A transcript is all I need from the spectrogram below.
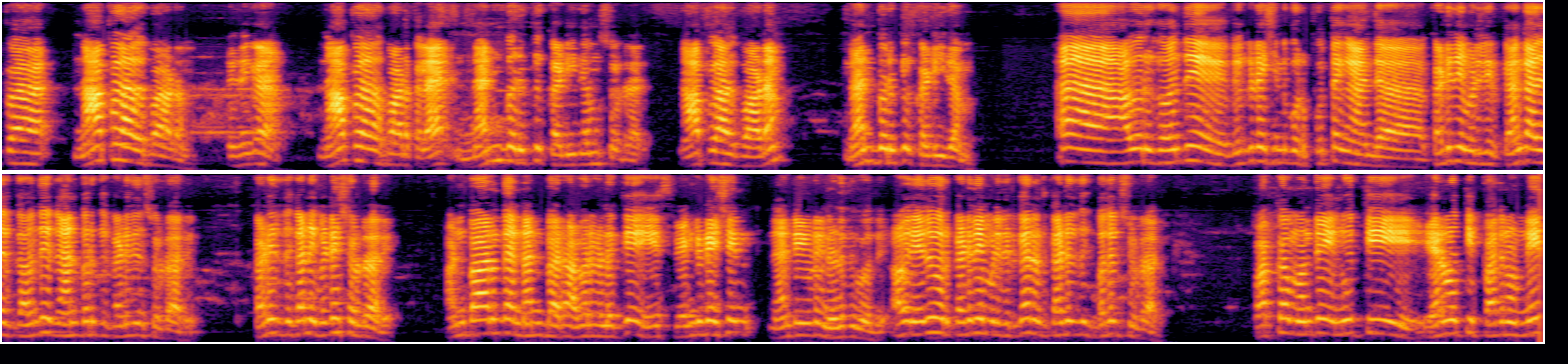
இப்ப நாற்பதாவது பாடம் சரிங்க நாற்பதாவது பாடத்துல நண்பருக்கு கடிதம் சொல்றாரு. நாற்பதாவது பாடம் நண்பருக்கு கடிதம். அவருக்கு வந்து வெங்கடேசனுக்கு ஒரு புத்தகம் அந்த கடிதம் எழுதியிருக்காங்க. அதற்கு வந்து நண்பருக்கு கடிதம் சொல்றாரு. கடிதத்துக்கான விடை சொல்றாரு. அன்பார்ந்த நண்பர் அவர்களுக்கு எஸ் வெங்கடேசன் நன்றியுடன் எழுதுவது அவர் ஏதோ ஒரு கடிதம் எழுதியிருக்காரு. அந்த கடிதத்துக்கு பதில் சொல்றாரு. பக்கம் வந்து நூற்றி இரநூத்தி பதினொன்று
